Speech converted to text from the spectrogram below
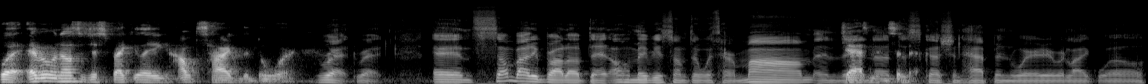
But everyone else is just speculating outside the door. Right, right. And somebody brought up that oh maybe it's something with her mom, and then a discussion that. happened where they were like, well,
